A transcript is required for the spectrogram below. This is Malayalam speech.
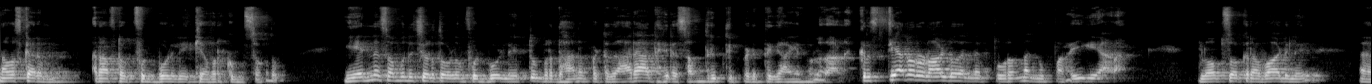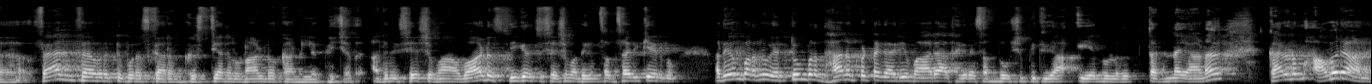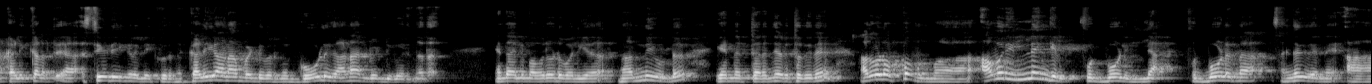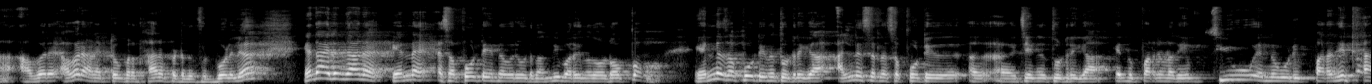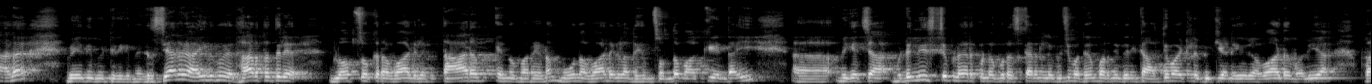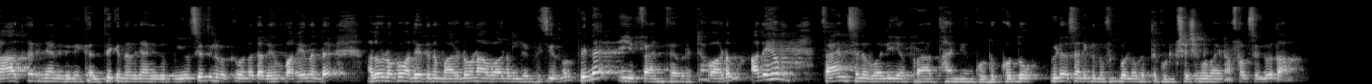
നമസ്കാരം. റാഫ്റ്റോക്ക് ഫുട്ബോളിലേക്ക് അവർക്കും സ്വാഗതം. എന്നെ സംബന്ധിച്ചിടത്തോളം ഫുട്ബോളിൽ ഏറ്റവും പ്രധാനപ്പെട്ടത് ആരാധകരെ സംതൃപ്തിപ്പെടുത്തുക എന്നുള്ളതാണ്. ക്രിസ്ത്യാനോ റൊണാൾഡോ തന്നെ തുറന്നങ്ങ് പറയുകയാണ്. ഗ്ലോബ് സോക്കർ അവാർഡിൽ ഫാൻ ഫേവററ്റ് പുരസ്കാരം ക്രിസ്ത്യാനോ റൊണാൾഡോക്കാണ് ലഭിച്ചത്. അതിനുശേഷം ആ അവാർഡ് സ്വീകരിച്ച ശേഷം അദ്ദേഹം സംസാരിക്കുകയായിരുന്നു. അദ്ദേഹം പറഞ്ഞു ഏറ്റവും പ്രധാനപ്പെട്ട കാര്യം ആരാധകരെ സന്തോഷിപ്പിക്കുക എന്നുള്ളത് തന്നെയാണ്. കാരണം അവരാണ് കളിക്കള സ്റ്റേഡിയങ്ങളിലേക്ക് വരുന്നത്. കളി കാണാൻ വേണ്ടി വരുന്നത് ഗോൾ കാണാൻ വേണ്ടി വരുന്നത്. എന്തായാലും അവരോട് വലിയ നന്ദിയുണ്ട് എന്നെ തിരഞ്ഞെടുത്തതിന്. അതോടൊപ്പം അവരില്ലെങ്കിൽ ഫുട്ബോൾ ഇല്ല. ഫുട്ബോൾ എന്ന സംഗതി തന്നെ അവർ അവരാണ് ഏറ്റവും പ്രധാനപ്പെട്ടത് ഫുട്ബോളിൽ എന്തായാലും ഞാൻ എന്നെ സപ്പോർട്ട് ചെയ്യുന്നവരോട് നന്ദി പറയുന്നതോടൊപ്പം എന്നെ സപ്പോർട്ട് ചെയ്യുന്നത് തുടരുക അൽ നസറിനെ സപ്പോർട്ട് ചെയ്ത് ചെയ്യുന്നത് തുടരുക എന്ന് പറഞ്ഞുകൊണ്ട് അദ്ദേഹം സ്യൂ എന്നുകൂടി പറഞ്ഞിട്ടാണ് വേദി വിട്ടിരിക്കുന്നത്. ക്രിസ്ത്യാനോ ആയിരുന്നു യഥാർത്ഥത്തിൽ ഗ്ലോബ് സോക്കർ അവാർഡിലെ താരം എന്ന് പറയണം. മൂന്ന് അവാർഡുകൾ അദ്ദേഹം സ്വന്തമാക്കുകയുണ്ടായി. മികച്ച മിഡിൽ ഈസ്റ്റ് പ്ലെയർക്കുള്ള പുരസ്കാരം ലഭിച്ചു. അദ്ദേഹം പറഞ്ഞു ഇത് എനിക്ക് ആദ്യമായിട്ട് ലഭിക്കുകയാണ്. ഈ ഒരു അവാർഡ് വലിയ പ്രാധാന്യം ഞാൻ ഇതിനെ കൽപ്പിക്കുന്നുണ്ട്. ഞാനിത് മ്യൂസിയത്തിൽ വെക്കുമെന്നൊക്കെ അദ്ദേഹം പറയുന്നുണ്ട്. അതോടൊപ്പം അദ്ദേഹത്തിന് മറഡോണ അവാർഡും ലഭിച്ചിരുന്നു. പിന്നെ ഈ ഫാൻ ഫേവറേറ്റ് അവാർഡും അദ്ദേഹം ഫാൻസിന് വലിയ പ്രാധാന്യം കൊടുക്കുന്നു. വീഡിയോ അവസാനിക്കുന്നു. ഫുട്ബോൾ ലോകത്തെ കൂടുതൽ വിശേഷങ്ങളുമായി റഫ്ലോക്സിൽ വരാം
